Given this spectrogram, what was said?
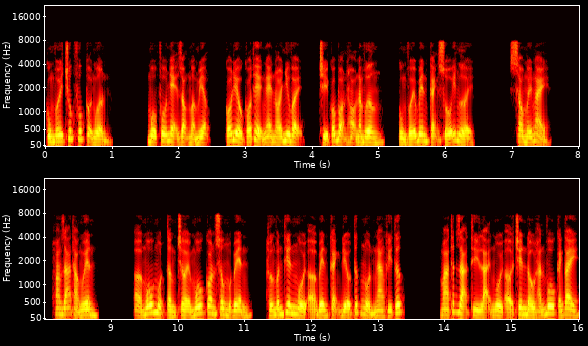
Cùng với chúc phúc cội nguồn. Mộ phô nhẹ giọng mở miệng, có điều có thể nghe nói như vậy, chỉ có bọn họ nam vương, cùng với bên cạnh số ít người. Sau mấy ngày hoang dã thảo nguyên. Ở mỗ một tầng trời mỗ con sông một bên, hướng vấn thiên ngồi ở bên cạnh điều tức nổn ngang khí tức. Mà thất dạ thì lại ngồi ở trên đầu hắn vô cánh tay,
